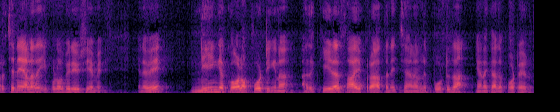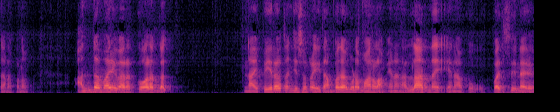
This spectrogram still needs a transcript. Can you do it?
பிரச்சனையால் தான் இவ்வளோ பெரிய விஷயமே. எனவே நீங்கள் கோலம் போட்டிங்கன்னா அது கீழே சாய் பிரார்த்தனை சேனல்னு போட்டு தான் எனக்கு அதை ஃபோட்டோ எடுத்து அனுப்பணும். அந்த மாதிரி வர கோலங்கள். நான் இப்போ இருபத்தஞ்சி சொல்கிறேன் இது ஐம்பதாக கூட மாறலாம். ஏன்னா நல்லா இருந்தால் ஏன்னா இப்போ பரிசு நிறைய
